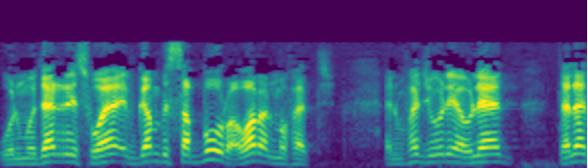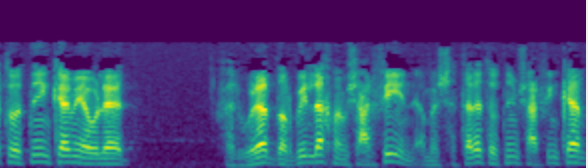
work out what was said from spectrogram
والمدرس واقف جنب السبورة ورا المفتش. المفتش يقول يا أولاد ثلاثة واثنين كام يا أولاد؟ فالولاد ضاربين لخمة مش عارفين. مش ثلاثة واثنين مش عارفين كام؟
